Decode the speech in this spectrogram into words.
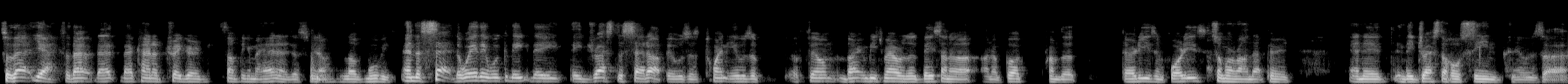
so that yeah, so that that that kind of triggered something in my head, and I just you know love movies. And the set, the way they would they they they dressed the set up. It was a twenty. It was a a film. Brighton Beach Memoirs was based on a on a book from the 30s and 40s, somewhere around that period and it and they dressed the whole scene. And it was uh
